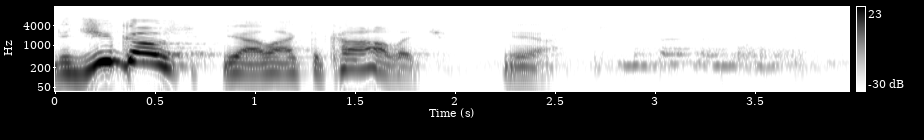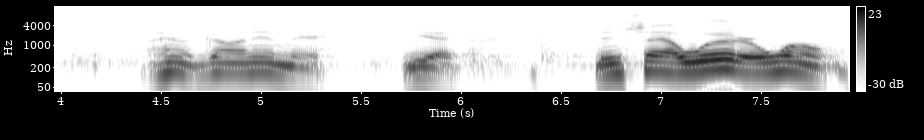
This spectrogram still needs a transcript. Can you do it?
did you go? Yeah, I like the college. Yeah. I haven't gone in there yet. Didn't say I would or won't.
